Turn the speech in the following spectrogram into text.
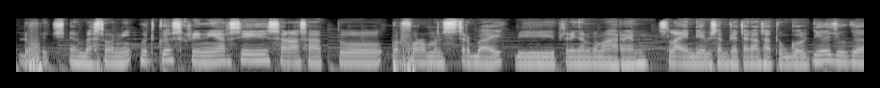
The Fridge dan Bastoni menurut gue Skriniar sih salah satu performance terbaik di pertandingan kemarin. Selain dia bisa mencetakkan satu gol dia juga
